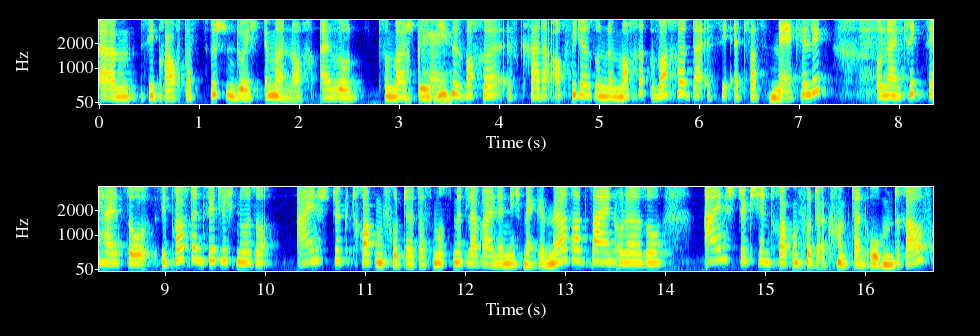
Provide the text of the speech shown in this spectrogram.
ähm, sie braucht das zwischendurch immer noch. Also zum Beispiel okay. diese Woche ist gerade auch wieder so eine Woche, Woche, da ist sie etwas mäkelig und dann kriegt sie halt so, sie braucht dann wirklich nur so ein Stück Trockenfutter, das muss mittlerweile nicht mehr gemörsert sein oder so. Ein Stückchen Trockenfutter kommt dann oben drauf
